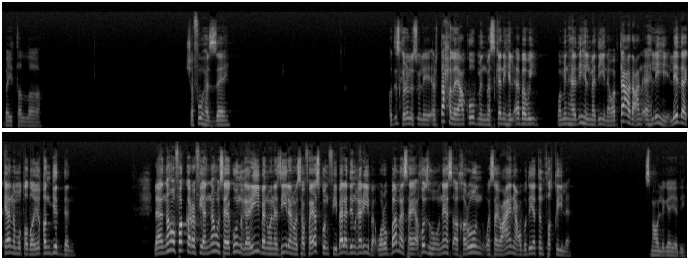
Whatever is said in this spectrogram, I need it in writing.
بيت الله. شافوها إزاي؟ القديس كيرلس يقول إيه؟ ارتحل يعقوب من مسكنه الأبوي ومن هذه المدينة وابتعد عن أهله لذا كان متضايقا جدا. لأنه فكر في أنه سيكون غريبا ونزيلا وسوف يسكن في بلد غريبة وربما سيأخذه اناس آخرون وسيعاني عبودية ثقيلة. اسمعوا اللي جاية دي.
